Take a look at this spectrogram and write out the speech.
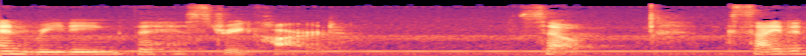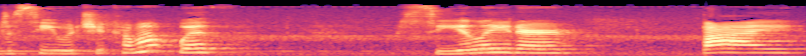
and reading the history card. So, excited to see what you come up with. See you later. Bye.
